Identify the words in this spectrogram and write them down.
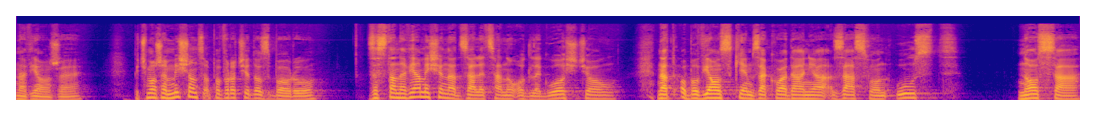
nawiążę. Być może myśląc o powrocie do zboru, zastanawiamy się nad zalecaną odległością, nad obowiązkiem zakładania zasłon ust, nosa.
